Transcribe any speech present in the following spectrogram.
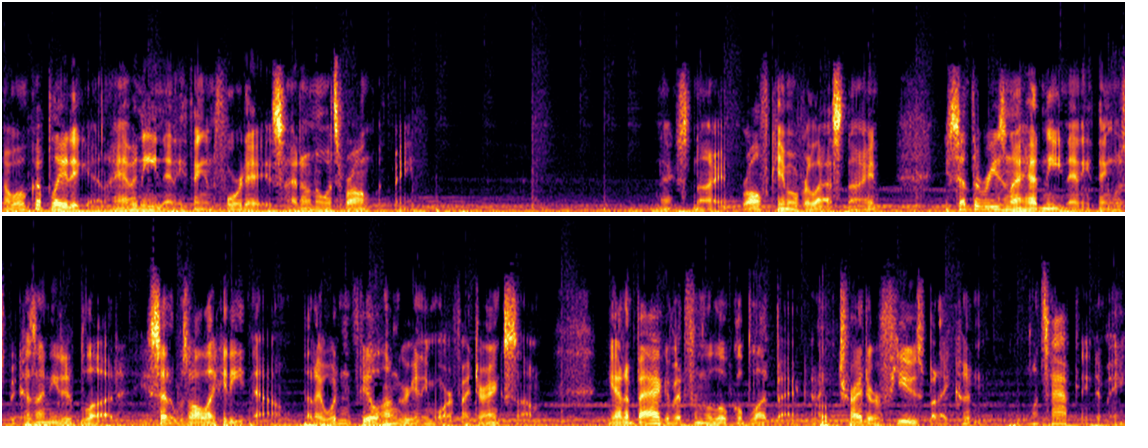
I woke up late again. I haven't eaten anything in four days. I don't know what's wrong with me. Next night. Rolf came over last night. He said the reason I hadn't eaten anything was because I needed blood. He said it was all I could eat now, that I wouldn't feel hungry anymore if I drank some. He had a bag of it from the local blood bank. I tried to refuse, but I couldn't. What's happening to me?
